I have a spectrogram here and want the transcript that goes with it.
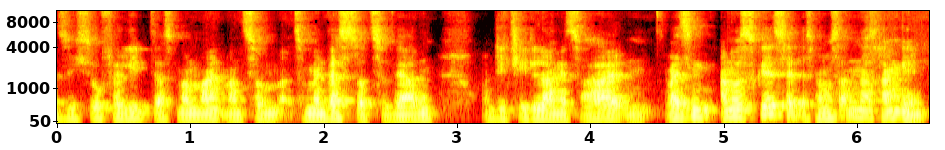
sich so verliebt, dass man meint, man zum, zum Investor zu werden und die Titel lange zu halten. Weil es ein anderes Skillset ist, man muss anders rangehen.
